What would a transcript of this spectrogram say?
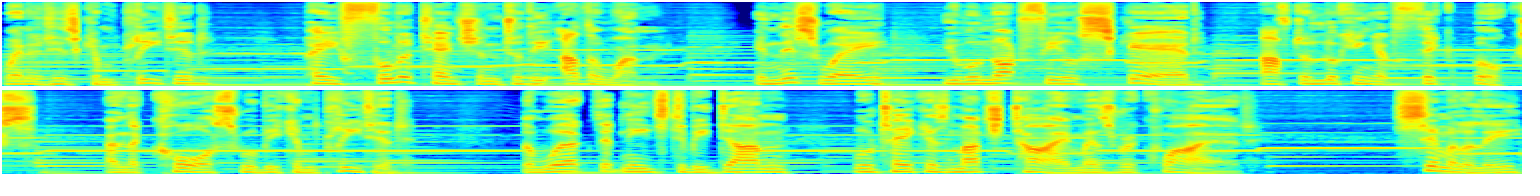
When it is completed, pay full attention to the other one. In this way, you will not feel scared after looking at thick books, and the course will be completed. The work that needs to be done will take as much time as required. Similarly,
